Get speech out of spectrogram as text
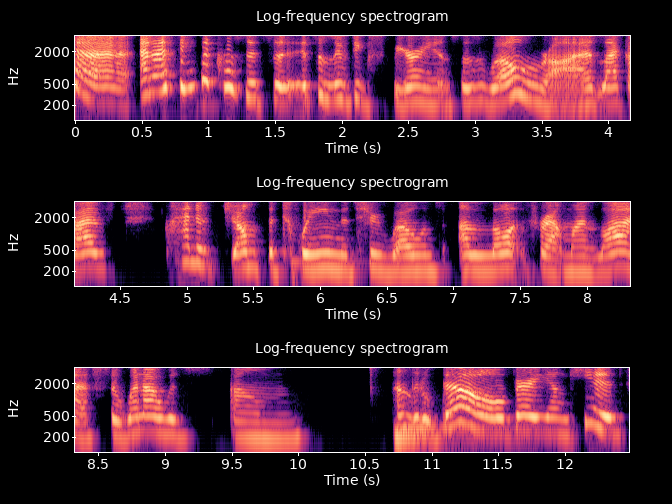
yeah, and I think because it's a it's a lived experience as well, right? Like I've kind of jumped between the two worlds a lot throughout my life. So when I was um, a little girl, very young kid,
